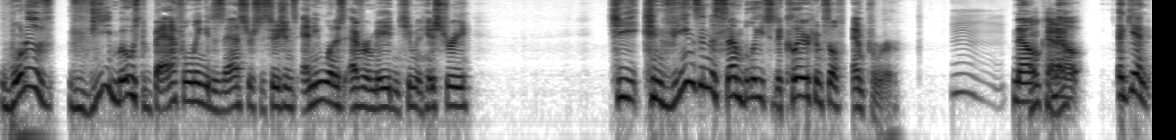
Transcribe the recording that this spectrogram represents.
one of the most baffling and disastrous decisions anyone has ever made in human history. He convenes an assembly to declare himself emperor. Now, Okay. now again,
